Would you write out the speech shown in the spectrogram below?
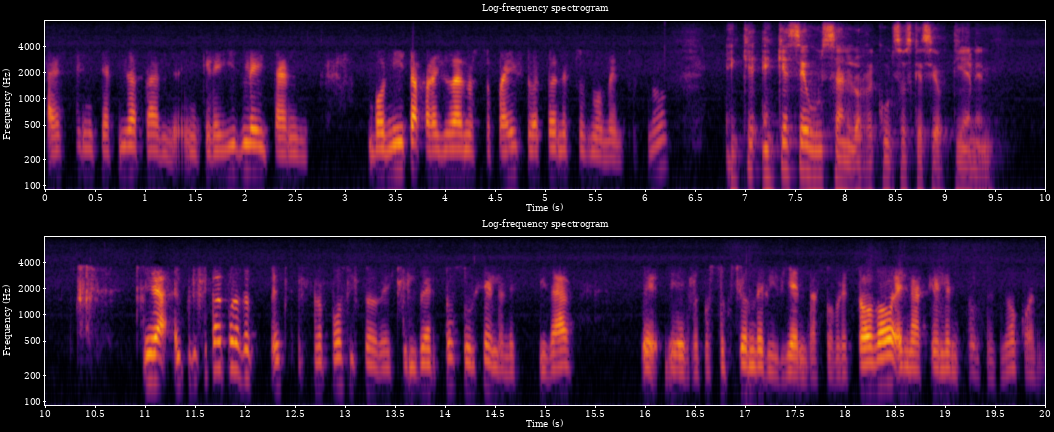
a esta iniciativa tan increíble y tan bonita para ayudar a nuestro país, sobre todo en estos momentos, ¿no? ¿En qué, ¿En qué se usan los recursos que se obtienen? Mira, el principal propósito de Gilberto surge de la necesidad de, reconstrucción de viviendas, sobre todo en aquel entonces, ¿no? Cuando,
